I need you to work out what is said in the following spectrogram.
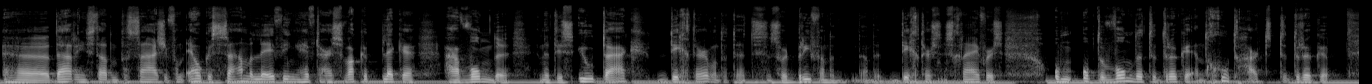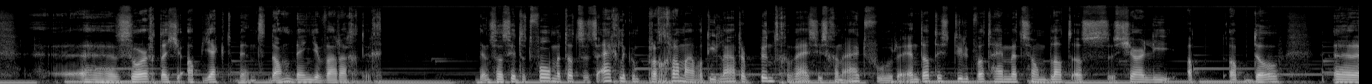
eh, daarin staat een passage van elke samenleving heeft haar zwakke plekken, haar wonden. En het is uw taak, dichter, want het, is een soort brief aan de, aan de dichters en schrijvers, om op de wonden te drukken en goed hard te drukken. Eh, zorg dat je object bent, dan ben je waarachtig. En zo zit het vol met dat. Het is eigenlijk een programma wat hij later puntgewijs is gaan uitvoeren. En dat is natuurlijk wat hij met zo'n blad als Charlie Hebdo uh,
